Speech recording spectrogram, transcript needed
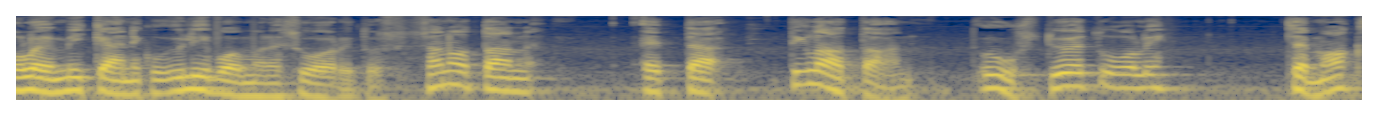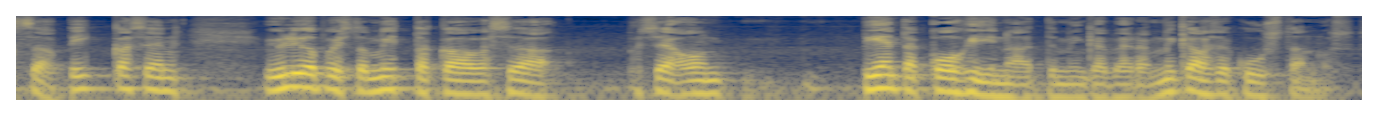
ole mikään niin kuin ylivoimainen suoritus. Sanotaan, että tilataan uusi työtuoli, se maksaa pikkasen, yliopiston mittakaavassa se on pientä kohinaa, että minkä verran, mikä on se kustannus.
